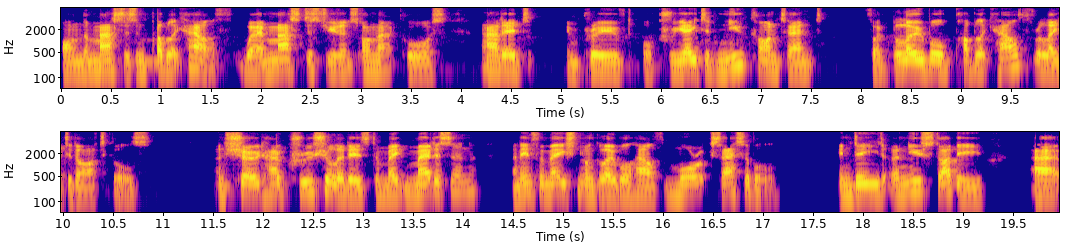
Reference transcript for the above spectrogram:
on the Masters in Public Health, where master students on that course added, improved or created new content for global public health related articles and showed how crucial it is to make medicine and information on global health more accessible Indeed, a new study uh,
